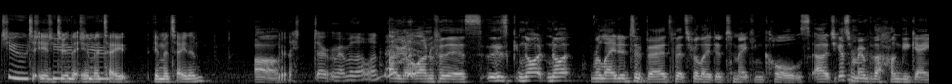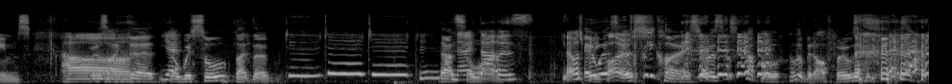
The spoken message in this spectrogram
choo, to choo, do the choo. imitate imitate him. Oh, I Don't remember that one. I got one for this. This is not not related to birds, but it's related to making calls. Uh, do you guys remember the Hunger Games? it was like the, Yeah. the whistle, like the. Do, do, do, do. That's no, the that was that was It pretty was, close. it was pretty close. It was, it was a couple, a little bit off, but it was pretty close.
